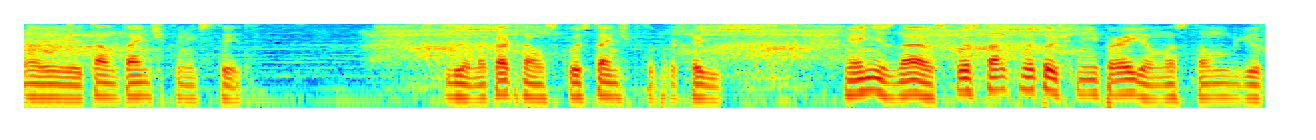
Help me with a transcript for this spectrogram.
Ой, там танчик у них стоит. Блин, а как там сквозь танчик-то проходить? Я не знаю, сквозь танк мы точно не пройдем, нас там убьют.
